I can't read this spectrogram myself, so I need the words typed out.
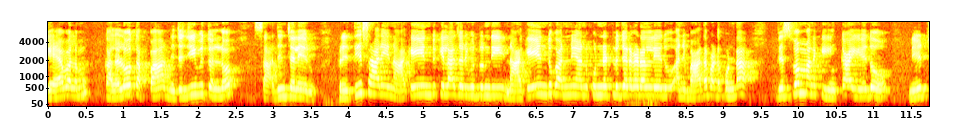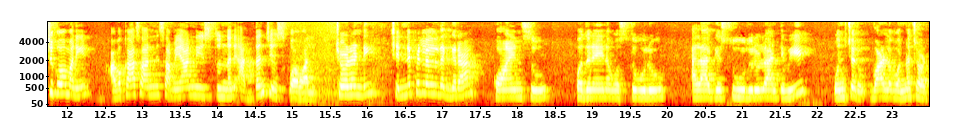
కేవలం కలలో తప్ప నిజ జీవితంలో సాధించలేరు. ప్రతిసారి నాకే ఎందుకు ఇలా జరుగుతుంది? నాకే ఎందుకు అన్నీ అనుకున్నట్లు జరగడం లేదు అని బాధపడకుండా విశ్వం మనకి ఇంకా ఏదో నేర్చుకోమని అవకాశాన్ని సమయాన్ని ఇస్తుందని అర్థం చేసుకోవాలి. చూడండి చిన్నపిల్లల దగ్గర కాయిన్స్ పొదునైన వస్తువులు అలాగే సూదులు లాంటివి ఉంచరు. వాళ్ళు ఉన్న చోట.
